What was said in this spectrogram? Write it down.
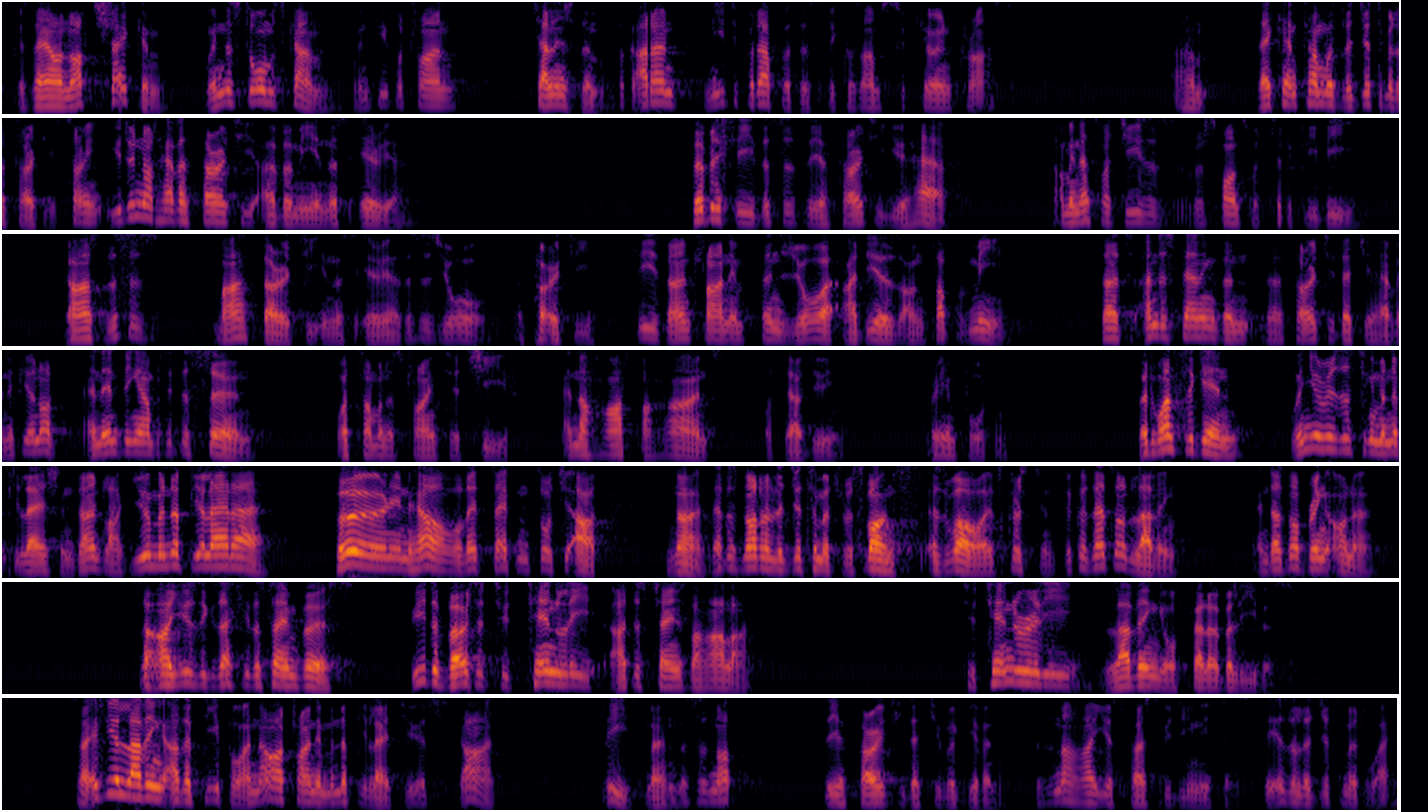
Because they are not shaken. When the storms come, when people try and challenge them, look, I don't need to put up with this because I'm secure in Christ. Um, they can come with legitimate authority. Sorry, you do not have authority over me in this area. Biblically, this is the authority you have. I mean, that's what Jesus' response would typically be. Guys, this is my authority in this area. This is your authority. Please don't try and impinge your ideas on top of me. So it's understanding the, the authority that you have. And if you're not, and then being able to discern what someone is trying to achieve and the heart behind what they're doing. Very important. But once again, when you're resisting manipulation, don't like, you manipulator, burn in hell. Well, let Satan sort you out. No, that is not a legitimate response as well as Christians because that's not loving and does not bring honor. So I use exactly the same verse. Be devoted to tenderly, I just changed the highlight, to tenderly loving your fellow believers. So if you're loving other people and they are trying to manipulate you, it's guys, please, man, this is not the authority that you were given. This is not how you're supposed to be doing these things. There is a legitimate way.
